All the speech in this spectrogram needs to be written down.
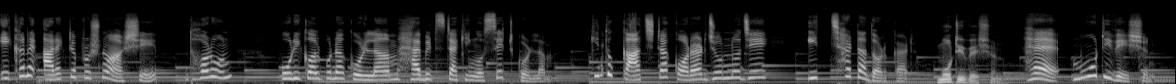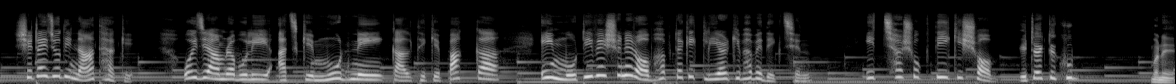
এখানে আরেকটা প্রশ্ন আসে ধরুন পরিকল্পনা করলাম হ্যাবিট স্ট্যাকিংও সেট করলাম কিন্তু কাজটা করার জন্য যে ইচ্ছাটা দরকার। মোটিভেশন হ্যাঁ মোটিভেশন সেটাই যদি না থাকে ওই যে আমরা বলি আজকে মুড নেই কাল থেকে পাক্কা এই মোটিভেশনের অভাবটাকে ক্লিয়ার কীভাবে দেখছেন? ইচ্ছা শক্তি কি সব? এটা একটা খুব মানে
